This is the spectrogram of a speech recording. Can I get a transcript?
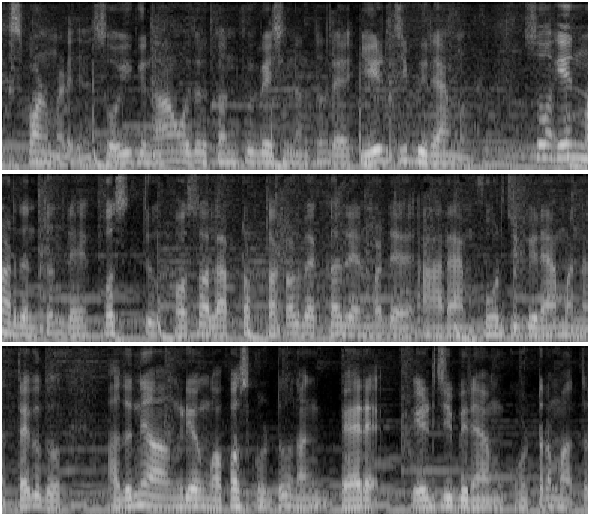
ಎಕ್ಸ್ಪಾಂಡ್ ಮಾಡಿದ್ದೀನಿ. ಸೊ ಈಗ ನಾವು ಅದರ ಕನ್ಫಿಗ್ರೇಷನ್ ಅಂತಂದರೆ ಏಯ್ಟ್ ಜಿ ಬಿ ರ್ಯಾಮ್ ಉಂಟು. ಸೊ ಏನು ಮಾಡಿದೆ ಅಂತಂದರೆ ಫಸ್ಟ್ ಹೊಸ ಲ್ಯಾಪ್ಟಾಪ್ ತಗೊಳ್ಬೇಕಾದ್ರೆ ಏನು ಮಾಡಿದೆ, ಆ ರ್ಯಾಮ್ ಫೋರ್ ಜಿ ಬಿ ರ್ಯಾಮನ್ನು ತೆಗೆದು ಅದನ್ನೇ ಅಂಗಡಿಯಂಗೆ ವಾಪಸ್ ಕೊಟ್ಟು ನಂಗೆ ಬೇರೆ ಏಯ್ಟ್ ಜಿ ಬಿ ರ್ಯಾಮ್ ಕೊಟ್ಟರೆ ಮಾತ್ರ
